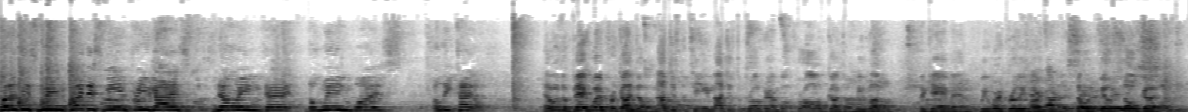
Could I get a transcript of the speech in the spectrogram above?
What did this win? What did for you guys, knowing that the win was a league title? It was a big win for Gundam, not just the team, not just the program, but for all of Gundam. We love the game and we worked really hard for this, so it feels so good.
